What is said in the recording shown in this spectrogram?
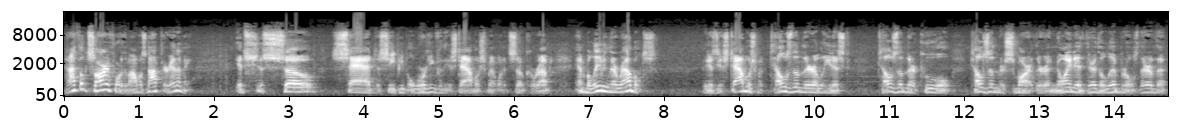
And I felt sorry for them. I was not their enemy. It's just so sad to see people working for the establishment when it's so corrupt and believing they're rebels because the establishment tells them they're elitist, tells them they're cool, tells them they're smart, they're anointed, they're the liberals, they're the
